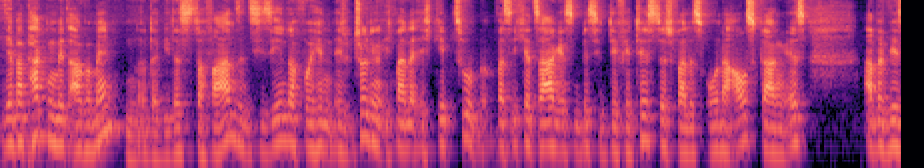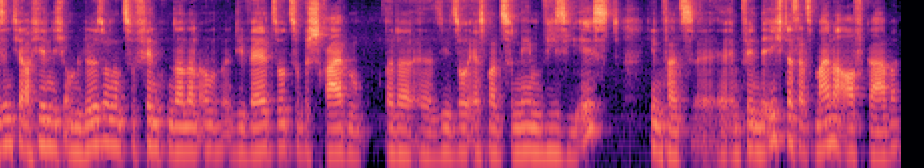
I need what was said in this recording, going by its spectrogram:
Ja, aber packen mit Argumenten oder wie? Das ist doch Wahnsinn. Sie sehen doch, wohin. Entschuldigung, ich meine, ich gebe zu, was ich jetzt sage, ist ein bisschen defetistisch, weil es ohne Ausgang ist. Aber wir sind ja auch hier nicht, um Lösungen zu finden, sondern um die Welt so zu beschreiben oder äh, sie so erstmal zu nehmen, wie sie ist. Jedenfalls äh, empfinde ich das als meine Aufgabe.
